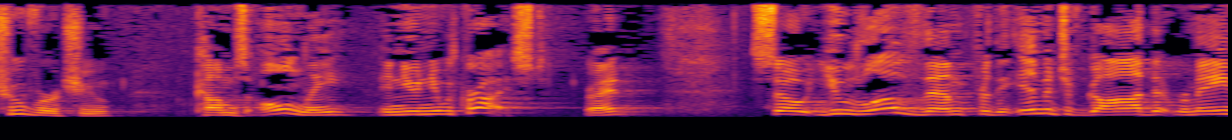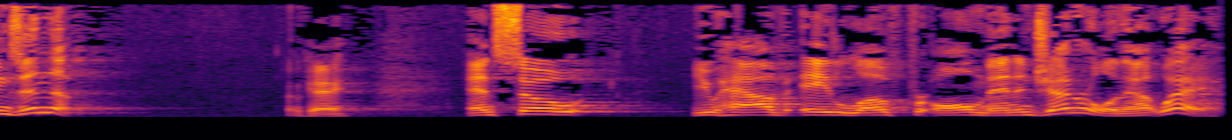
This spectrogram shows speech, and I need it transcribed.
True virtue comes only in union with Christ, right? So you love them for the image of God that remains in them. Okay? And so you have a love for all men in general in that way.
